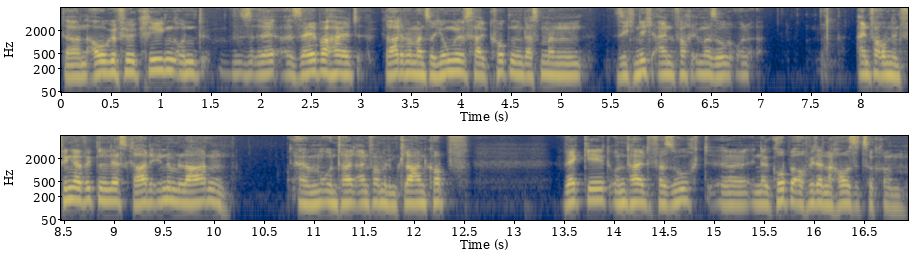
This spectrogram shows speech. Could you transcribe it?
da ein Auge für kriegen und selber halt, gerade wenn man so jung ist, halt gucken, dass man sich nicht einfach immer so einfach um den Finger wickeln lässt, gerade in einem Laden ähm, und halt einfach mit einem klaren Kopf weggeht und halt versucht, äh, in der Gruppe auch wieder nach Hause zu kommen.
